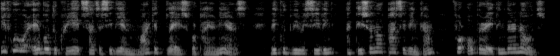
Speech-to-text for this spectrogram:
If we were able to create such a CDN marketplace for pioneers, they could be receiving additional passive income for operating their nodes.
